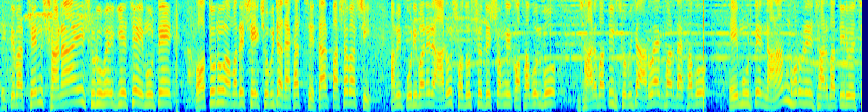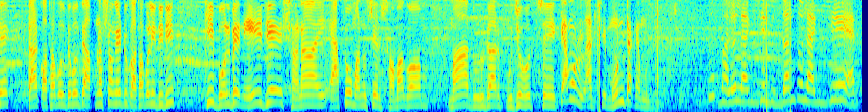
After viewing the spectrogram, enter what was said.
দেখতে পাচ্ছেন সানায় শুরু হয়ে গিয়েছে। এই মুহূর্তে অতনু আমাদের সেই ছবিটা দেখাচ্ছে। তার পাশাপাশি আমি পরিবারের আরও সদস্যদের সঙ্গে কথা বলব। ঝাড়বাতির ছবিটা আরও একবার দেখাবো। এই মুহূর্তে নানান ধরনের ঝাড়বাতি রয়েছে। তার কথা বলতে বলতে আপনার সঙ্গে একটু কথা বলি, দিদি। কি বলবেন, এই যে সানায় এত মানুষের সমাগম, মা দুর্গার পুজো হচ্ছে, কেমন লাগছে, মনটা কেমন? খুব ভালো লাগছে, দুর্দান্ত লাগছে, এত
